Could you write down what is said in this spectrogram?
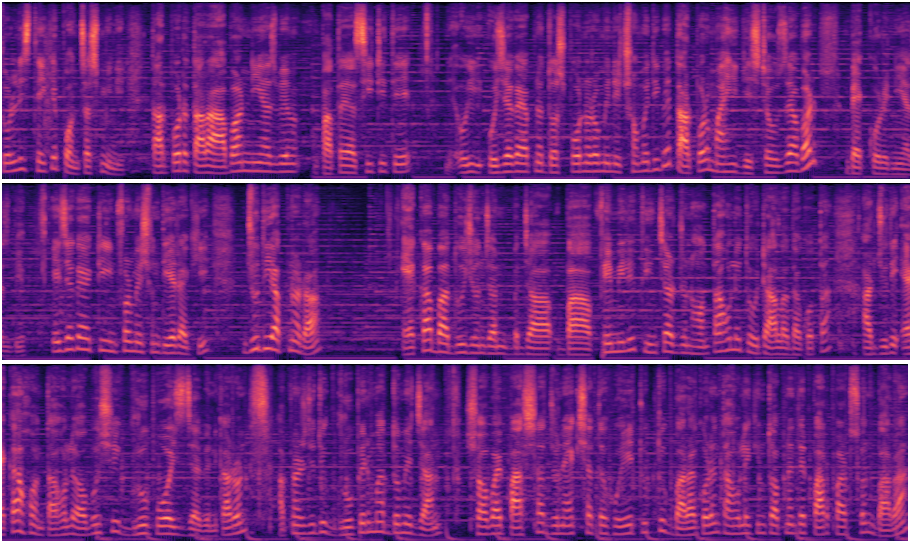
চল্লিশ থেকে পঞ্চাশ মিনিট। তারপরে তারা আবার নিয়ে আসবে পাতায়া সিটিতে। ওই ওই জায়গায় আপনার দশ পনেরো মিনিট সময় দিবে, তারপর মাহি গেস্ট হাউসে আবার ব্যাক করে নিয়ে আসবে। এই জায়গায় একটি ইনফরমেশন দিয়ে রাখি, যদি আপনারা একা বা দুইজন যান যা বা ফ্যামিলি তিন, চারজন হন, তাহলে তো ওইটা আলাদা কথা। আর যদি একা হন, তাহলে অবশ্যই গ্রুপ ওয়াইজ যাবেন। কারণ আপনারা যদি গ্রুপের মাধ্যমে যান, সবাই পাঁচ, সাতজন একসাথে হয়ে টুকটুক ভাড়া করেন, তাহলে কিন্তু আপনাদের পার পার্সন ভাড়া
